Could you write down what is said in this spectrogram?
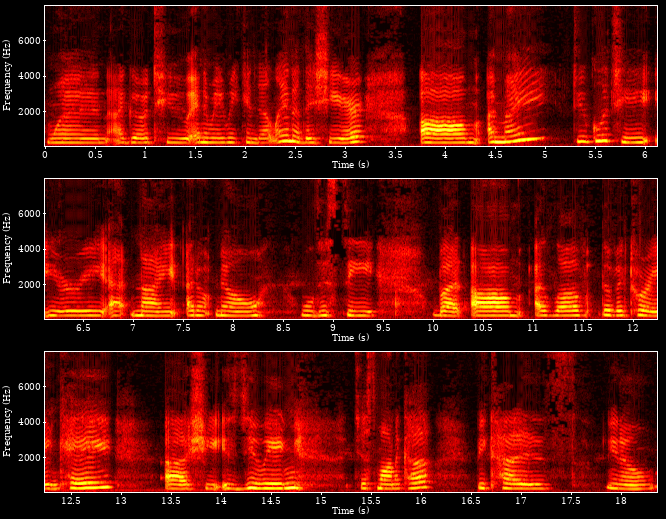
when I go to Anime Weekend Atlanta this year. Um, I might do Glitchy Yuri at night. I don't know. We'll just see. But um, I love the Victorian K uh, she is doing just Monika because, you know,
